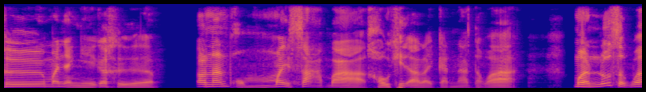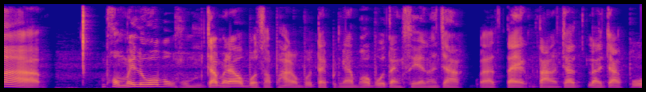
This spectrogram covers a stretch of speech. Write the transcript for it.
คือมันอย่างนี้ก็คือ ตอนนั้นผมไม่ทราบว่าเขาคิดอะไรกันนะ แต่ว่าเหมือนรู้สึกว่า ผมไม่รู้ว่าผมจำไม่ได้ว่าบทสัมภาษณ์ของผู้แต่งเป็นไงเพราะผู้แต่งเสียหลังจากเอ่อแตกต่างจากหลังจากผู้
